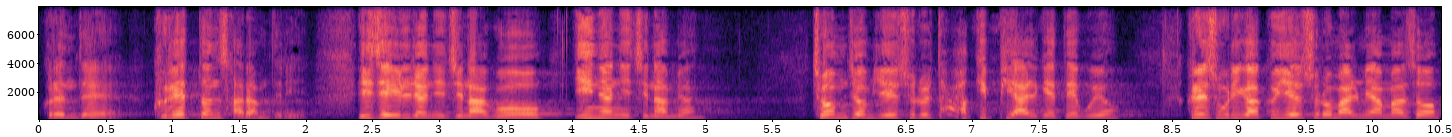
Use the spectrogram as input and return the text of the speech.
그런데 그랬던 사람들이 이제 1년이 지나고 2년이 지나면 점점 예수를 더 깊이 알게 되고요. 그래서 우리가 그 예수로 말미암아서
